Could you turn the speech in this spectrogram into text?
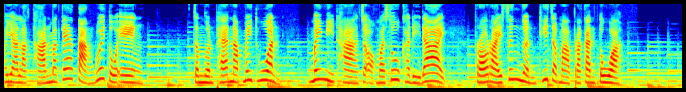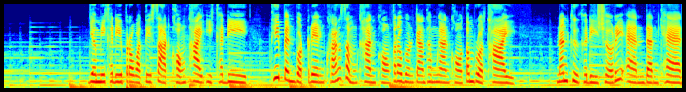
พยานหลักฐานมาแก้ต่างด้วยตัวเองจำนวนแพ้นับไม่ถ้วน ไม่มีทางจะออกมาสู้คดีได้ เพราะไร้ซึ่งเงินที่จะมาประกันตัว ยังมีคดีประวัติศาสตร์ของไทยอีกคดี ที่เป็นบทเรียนครั้งสำคัญของกระบวนการทำงานของตำรวจไทย นั่นคือคดีเชอรี่แอนดันแคน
